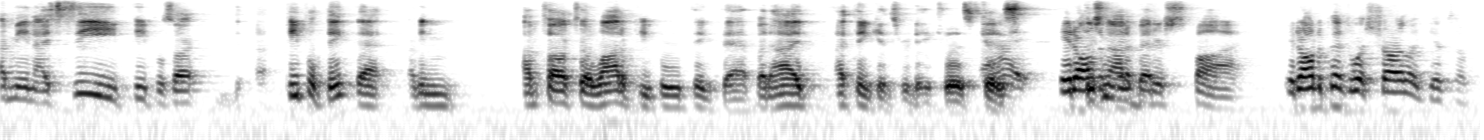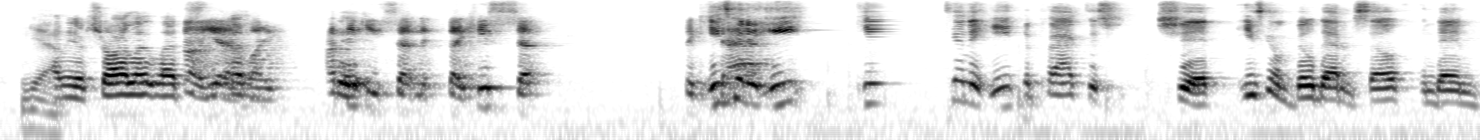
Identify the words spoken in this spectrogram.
I mean, I see people's art. People think that. I mean, I've talked to a lot of people who think that, but I I think it's ridiculous because It all there's not a better spot. It all depends what Charlotte gives him. Yeah. I mean, if Charlotte lets. Oh yeah, him- like I think he's setting it. Like he's set. Like He's that- gonna eat. He, he's gonna eat the practice shit. He's gonna build that himself, and then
